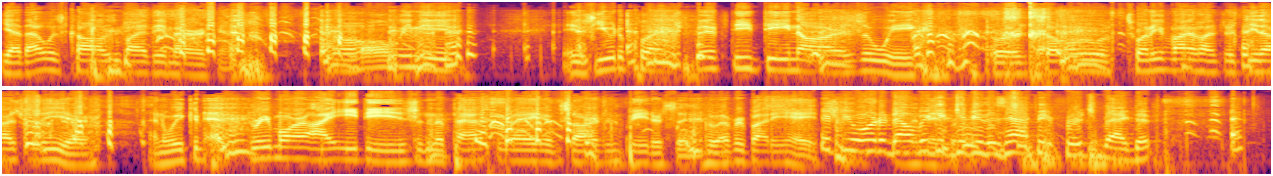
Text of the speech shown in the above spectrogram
Yeah, that was caused by the Americans. so all we need is you to pledge 50 dinars a week for a total of 2,500 dinars for the year. And we can put three more IEDs in the pathway of Sergeant Peterson, who everybody hates. If you order now, we can give you this happy fridge magnet.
